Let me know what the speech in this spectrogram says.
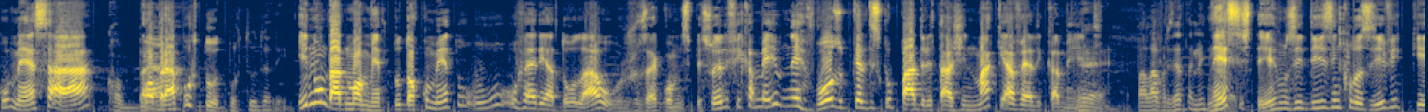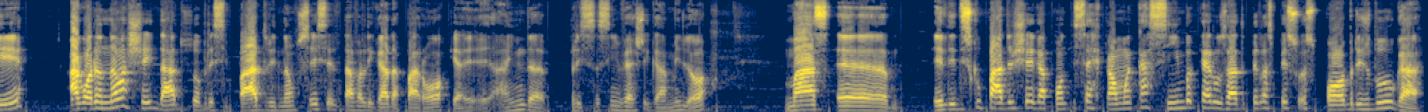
começa a cobrar, cobrar, por tudo. Por tudo ali. E num dado momento do documento, o, o, vereador lá, o José Gomes Pessoa, ele fica meio nervoso porque ele diz que o padre está agindo maquiavelicamente. É, palavra exatamente. Nesses termos, e diz inclusive que. Agora, eu não achei dados sobre esse padre, não sei se ele estava ligado à paróquia, é, ainda precisa se investigar melhor. Mas é, ele diz que o padre chega a ponto de cercar uma cacimba que era usada pelas pessoas pobres do lugar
